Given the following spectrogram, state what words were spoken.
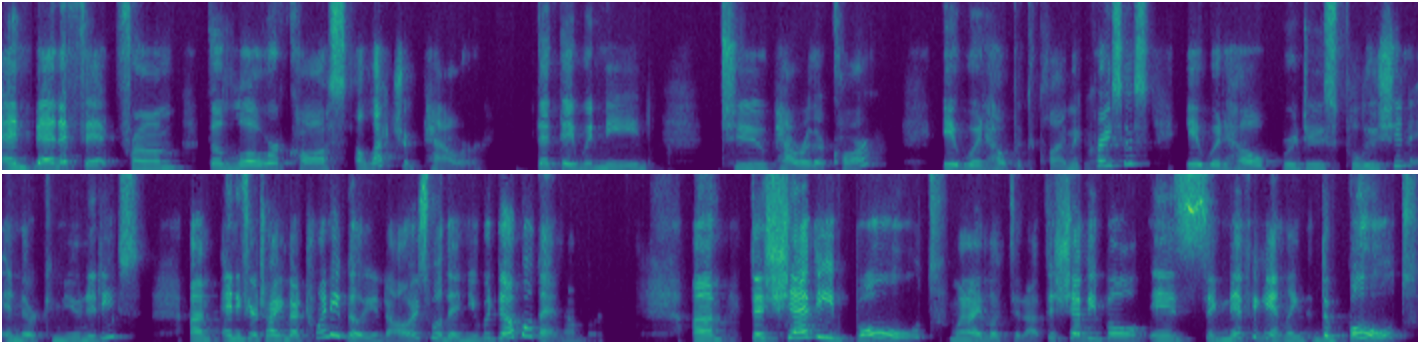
and benefit from the lower cost electric power that they would need to power their car. It would help with the climate crisis. It would help reduce pollution in their communities. Um, and if you're talking about $20 billion, well, then you would double that number. Um, the Chevy Bolt, when I looked it up, the Chevy Bolt is significantly, the Bolt,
